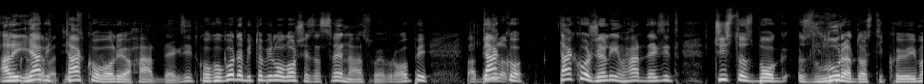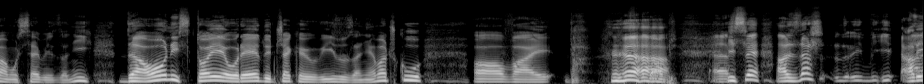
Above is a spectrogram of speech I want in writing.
ali ja bih tako volio hard exit. Koliko god da bi to bilo loše za sve nas u Evropi pa bilo tako želim hard exit čisto zbog zluradosti koju imam u sebi za njih da oni stoje u redu i čekaju vizu za Njemačku ovaj da I sve, ali znaš, ali,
